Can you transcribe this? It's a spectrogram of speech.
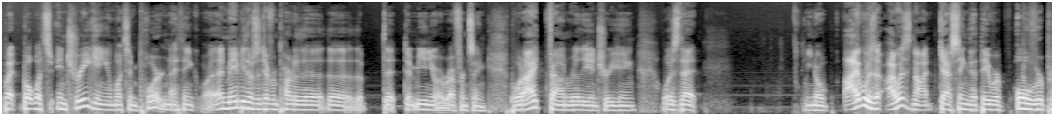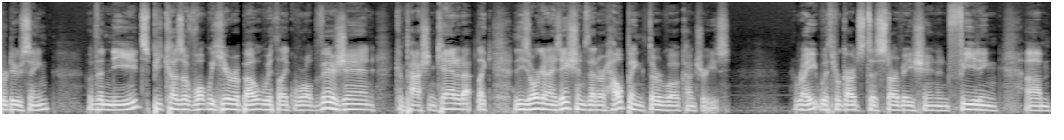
but but what's intriguing and what's important, I think, and maybe there's a different part of the the, the that, that me and you are referencing. But what I found really intriguing was that you know I was I was not guessing that they were overproducing the needs because of what we hear about with like World Vision, Compassion Canada, like these organizations that are helping third world countries right with regards to starvation and feeding um,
